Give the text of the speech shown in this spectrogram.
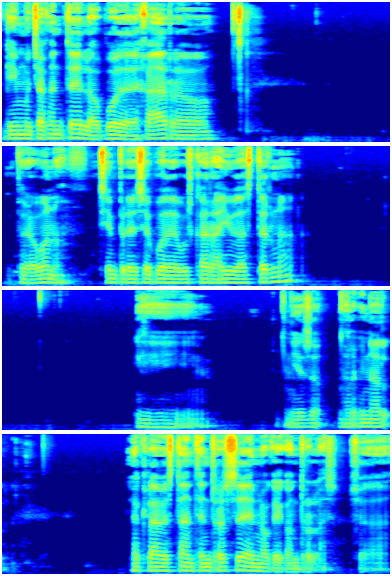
Aquí mucha gente lo puede dejar, pero bueno, siempre se puede buscar ayuda externa y, eso, al final, la clave está en centrarse en lo que controlas. O sea,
